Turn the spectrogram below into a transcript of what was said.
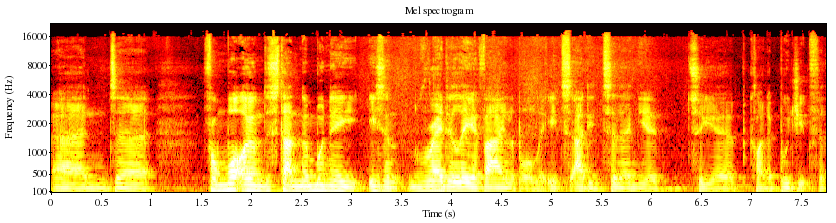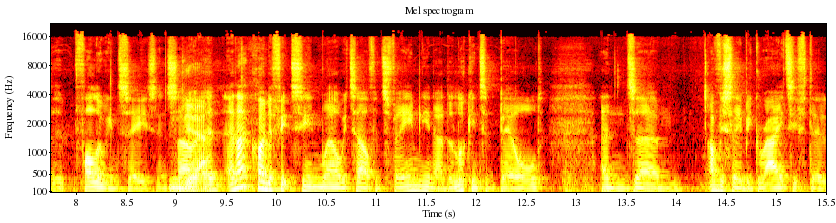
and uh, from what I understand, the money isn't readily available. It's added to then your to your kind of budget for the following season. So Yeah. and, and that kind of fits in well with Telford's theme. You know, they're looking to build, and um, obviously it'd be great if they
